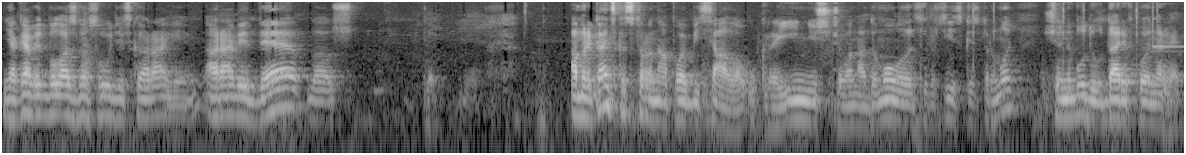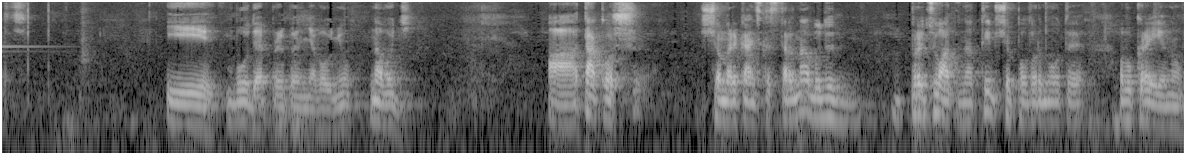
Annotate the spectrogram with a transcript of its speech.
яка відбулася до Саудівської Аравії, Аравії, де американська сторона пообіцяла Україні, що вона домовилась з російською стороною, що не буде ударів по енергетиці. І буде припинення вогню на воді. А також, що американська сторона буде працювати над тим, щоб повернути в Україну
